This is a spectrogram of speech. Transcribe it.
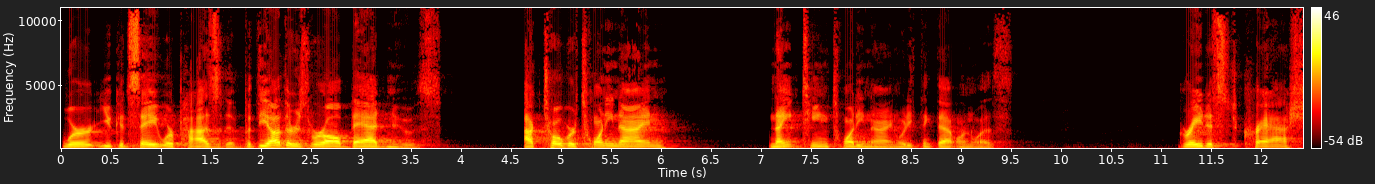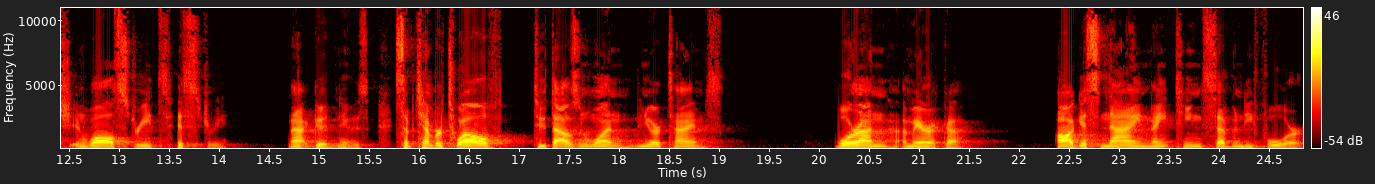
were, you could say, were positive, but the others were all bad news. October 29, 1929. What do you think that one was? Greatest crash in Wall Street's history. Not good news. September 12, 2001, the New York Times. War on America. August 9, 1974.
